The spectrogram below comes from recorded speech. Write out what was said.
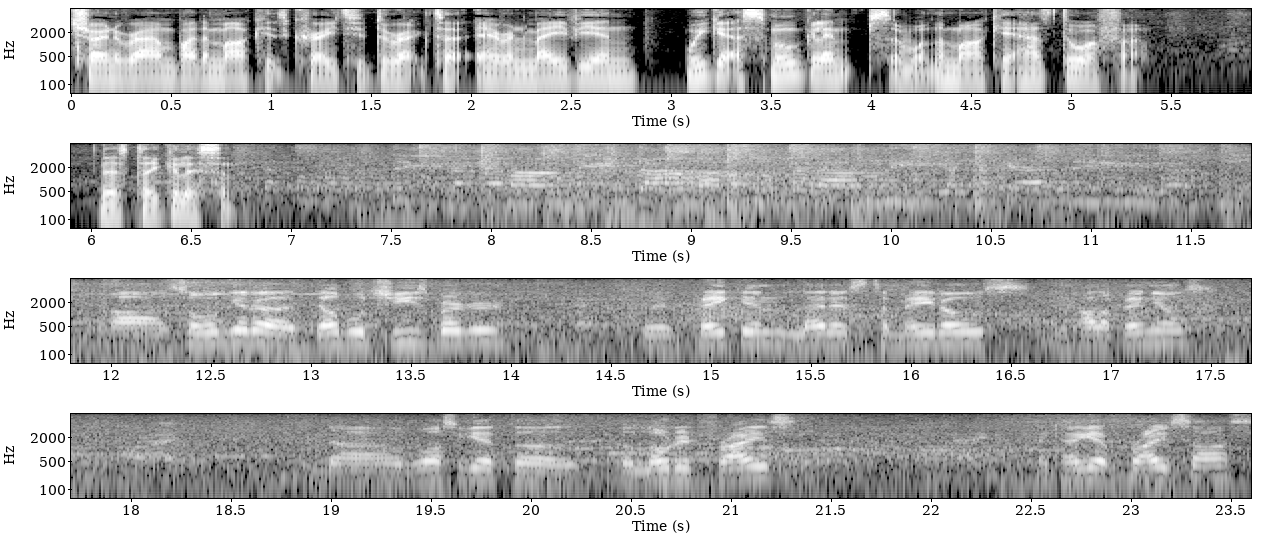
Shown around by the market's creative director, Erin Mavian, we get a small glimpse of what the market has to offer. Let's take a listen. Uh, so we'll get a double cheeseburger with bacon, lettuce, tomatoes, and jalapenos. And uh, we'll also get the, the loaded fries. And can I get fry sauce?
